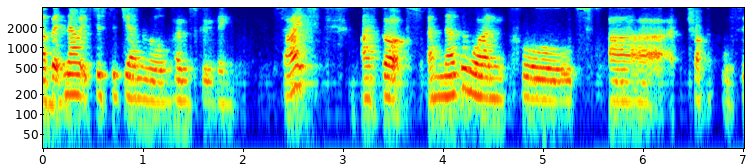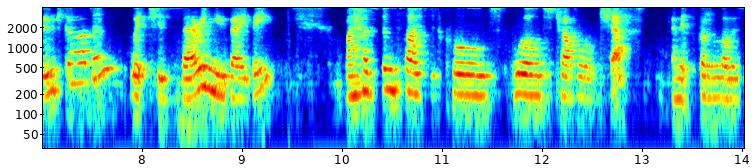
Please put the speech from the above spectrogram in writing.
Uh, but now it's just a general homeschooling site. I've got another one called uh, Tropical Food Garden, which is very new baby. My husband's site is called World Travel Chef, and it's got a lot of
